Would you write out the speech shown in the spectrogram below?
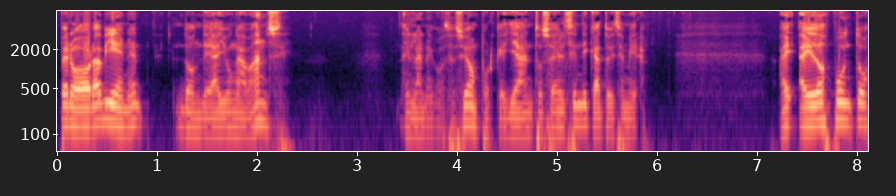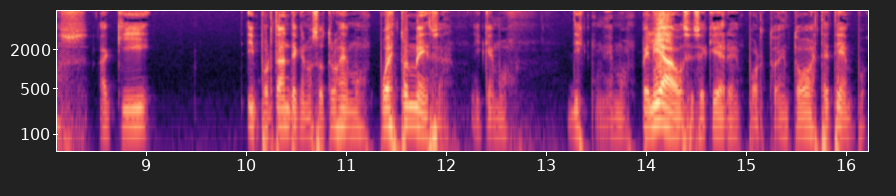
Pero ahora viene donde hay un avance en la negociación, porque ya entonces el sindicato dice, mira, hay, dos puntos aquí importantes que nosotros hemos puesto en mesa y que hemos, hemos peleado, si se quiere, por en todo este tiempo,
